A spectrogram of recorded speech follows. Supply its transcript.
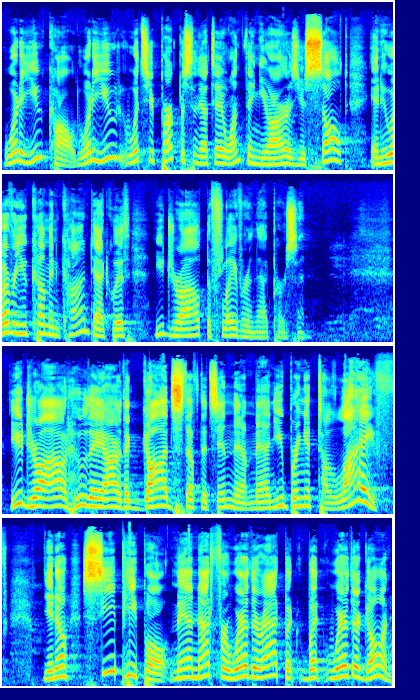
What are you called? What are you what's your purpose? And I'll tell you one thing you are is you're salt, and whoever you come in contact with, you draw out the flavor in that person. You draw out who they are, the God stuff that's in them, man. You bring it to life. You know, see people, man, not for where they're at, but but where they're going.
